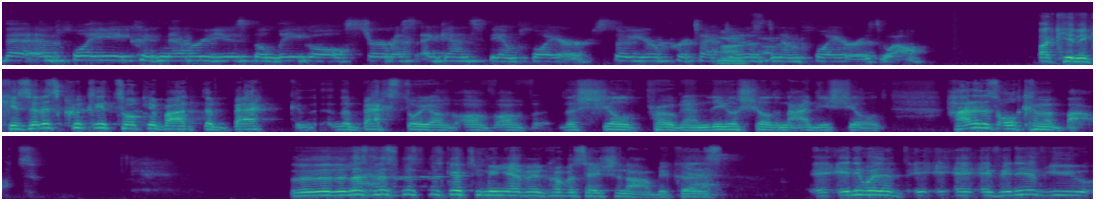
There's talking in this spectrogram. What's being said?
the employee could never use the legal service against the employer. So you're protected Nice. as an employer as well. Okay, Nikki. So let's quickly talk about the back, the backstory of, of, of the Shield program, Legal Shield and ID Shield. How did this all come about? Let's, let's, let's, let's go to me having a conversation now because Yes. anyway, that- i- i- if any of you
